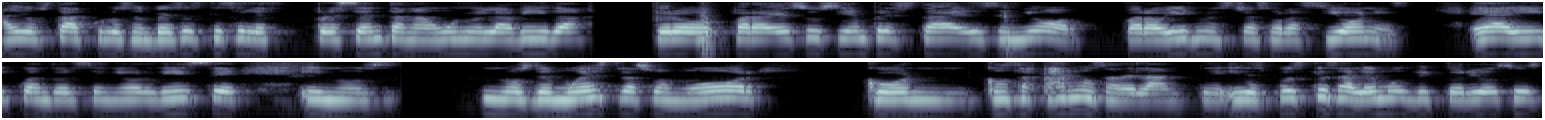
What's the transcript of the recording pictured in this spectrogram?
hay obstáculos en veces que se le presentan a uno en la vida, pero para eso siempre está el Señor, para oír nuestras oraciones, He ahí cuando el Señor dice y nos, nos demuestra su amor con, con sacarnos adelante. Y después que salemos victoriosos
